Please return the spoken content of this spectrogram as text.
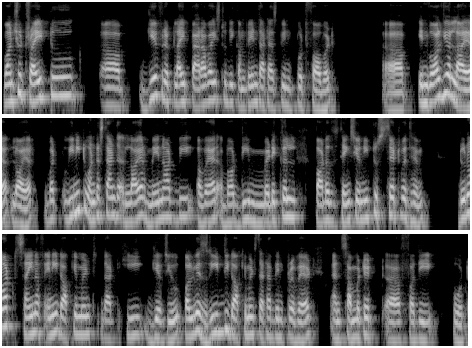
One should try to give reply parawise to the complaint that has been put forward uh, involve your lawyer lawyer but we need to understand that a lawyer may not be aware about the medical part of the things. You need to sit with him. Do not sign off any document that he gives you. Always read the documents that have been prepared and submitted uh, for the court.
